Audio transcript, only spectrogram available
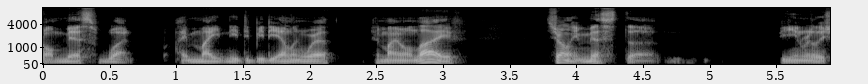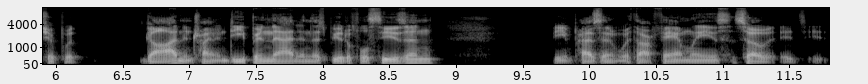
of all, miss what I might need to be dealing with in my own life. Certainly miss the being in relationship with God and trying to deepen that in this beautiful season, being present with our families. So it's it,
